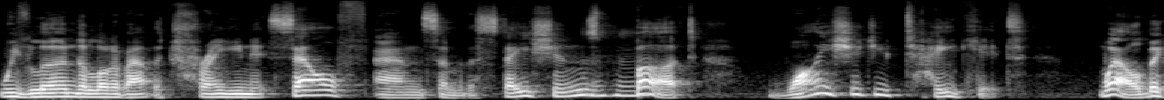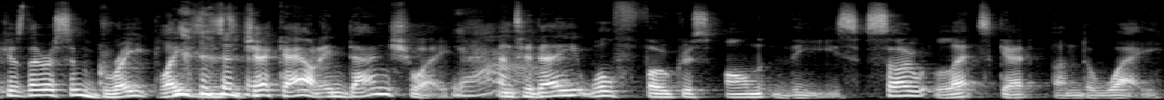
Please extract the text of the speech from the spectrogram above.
We've learned a lot about the train itself and some of the stations, mm -hmm. but why should you take it? Well, because there are some great places to check out in Danshui. Yeah. And today we'll focus on these. So let's get underway.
